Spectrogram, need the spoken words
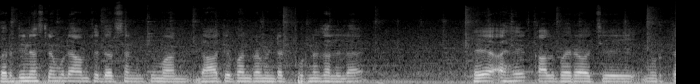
गर्दी नसल्यामुळे आमचे दर्शन किमान दहा ते पंधरा मिनटात पूर्ण झालेलं आहे. हे आहे कालभैरवाचे मूर्त.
